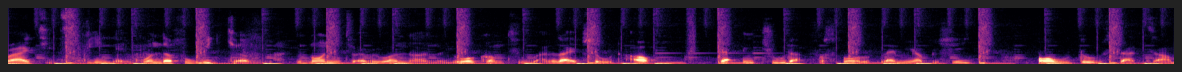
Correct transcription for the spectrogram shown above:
right, it's been a wonderful week. Um, good morning to everyone, and you're welcome to another episode of The Intruder. First of all, let me appreciate all those that, um,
